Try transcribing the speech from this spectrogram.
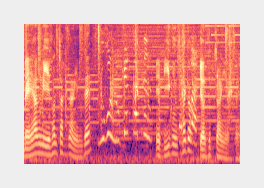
매향리 선착장인데 이거 로켓 같은 예, 미군 사격 연습장이었어요.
